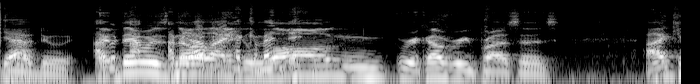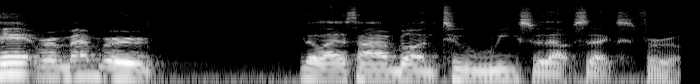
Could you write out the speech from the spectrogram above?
Yeah. I would do it. I if would- there was I no I would like recommend it. long recovery process, I can't remember the last time I've gone two weeks without sex for real.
